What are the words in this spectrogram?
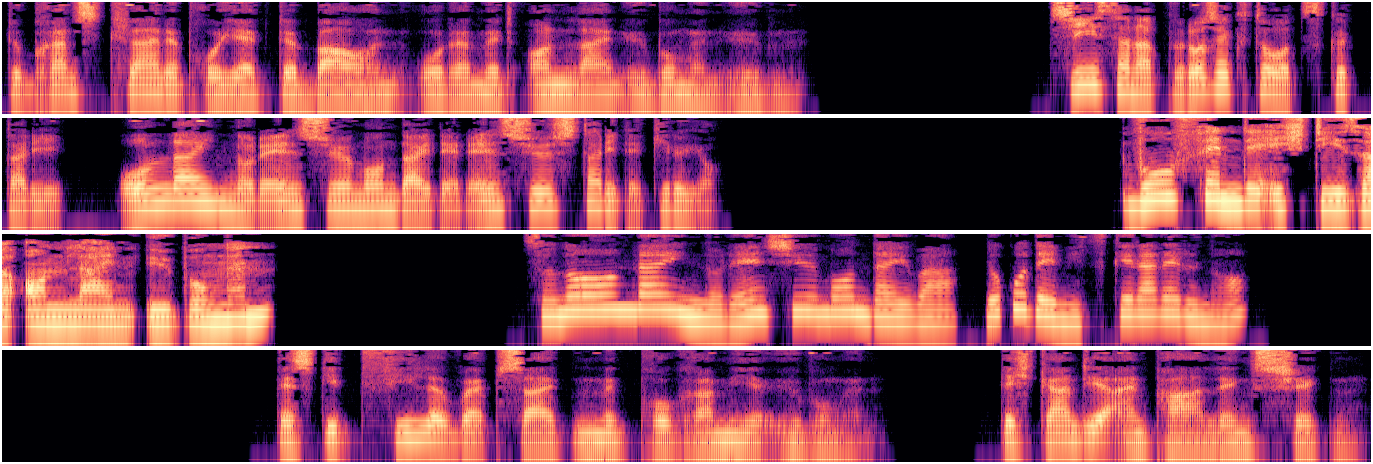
Du kannst kleine Projekte bauen oder mit Online-Übungen üben. 小さなプロジェクトを作ったり、オンラインの練習問題で練習したりできるよ。 Wo finde ich diese Online-Übungen? そのオンラインの練習問題はどこで見つけられるの Es gibt viele Webseiten mit Programmierübungen. Ich kann dir ein paar Links schicken.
